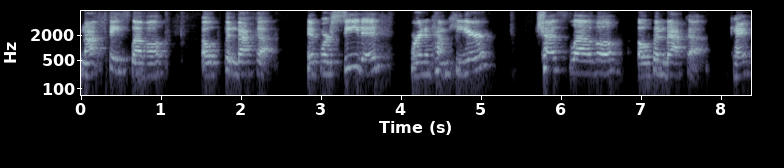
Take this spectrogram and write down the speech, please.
not face level, open back up. If we're seated, we're gonna come here, chest level, open back up, okay?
